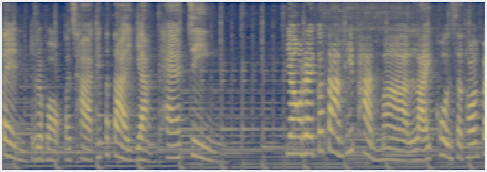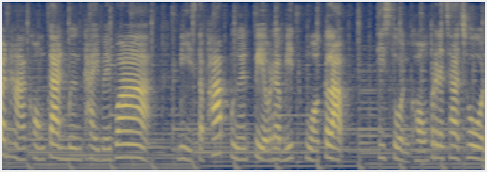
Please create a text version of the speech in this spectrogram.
เป็นระบอบประชาธิปไตยอย่างแท้จริง อย่างไรก็ตามที่ผ่านมาหลายคนสะท้อนปัญหาของการเมืองไทยไว้ว่า มีสภาพเหมือนเปียระมิดหัวกลับ ที่ส่วนของประชาชน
